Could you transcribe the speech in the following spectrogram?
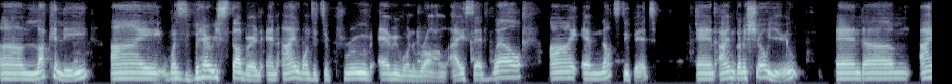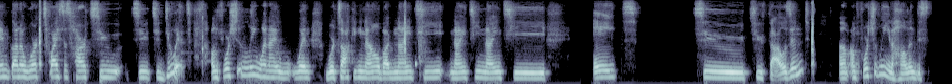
uh, luckily I was very stubborn and I wanted to prove everyone wrong. I said, "Well, I am not stupid, and I'm gonna show you." And um, I'm gonna work twice as hard to to to do it. Unfortunately, when I when we're talking now about 90, 1998 to 2000, um, unfortunately in Holland, this,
